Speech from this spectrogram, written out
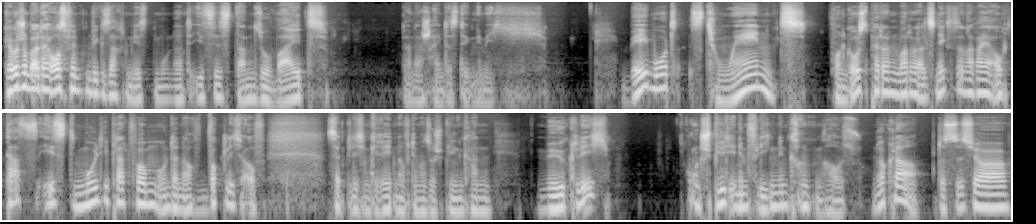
Können wir schon bald herausfinden. Wie gesagt, im nächsten Monat ist es dann soweit. Dann erscheint das Ding nämlich. Bayward Strand von Ghost Pattern war dann als nächstes in der Reihe. Auch das ist Multiplattform und dann auch wirklich auf sämtlichen Geräten, auf denen man so spielen kann, möglich. Und spielt in einem fliegenden Krankenhaus. Na klar, das ist ja,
